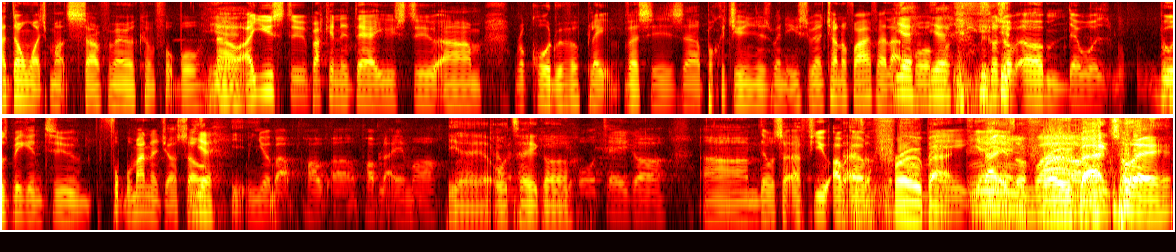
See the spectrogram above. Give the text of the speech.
I don't watch much South American football now. Yeah. I used to back in the day. I used to um record River Plate versus uh, Boca Juniors when it used to be on Channel Five at like Yeah, four yeah. o'clock because of um there was we was big into Football Manager, so Yeah. we knew about Pab, uh, Pablo Aimar, Yeah, yeah, Ortega. Ortega. Um, there was a, a few. other That is a um, throwback. Nicole Yeah. That is a wow. throwback, So- boy.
